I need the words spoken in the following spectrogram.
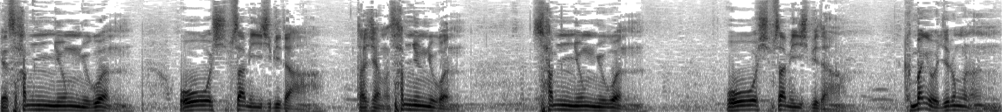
366은 5, 13, 20이다. 다시 한번 366은 366은 5, 13, 20이다. 금방 외워지는 거는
